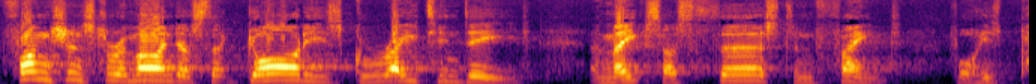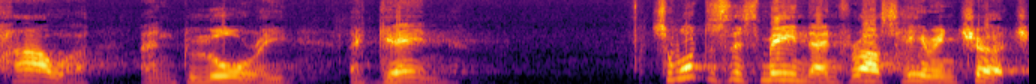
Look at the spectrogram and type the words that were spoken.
functions to remind us that God is great indeed and makes us thirst and faint for his power and glory again. So, what does this mean then for us here in church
